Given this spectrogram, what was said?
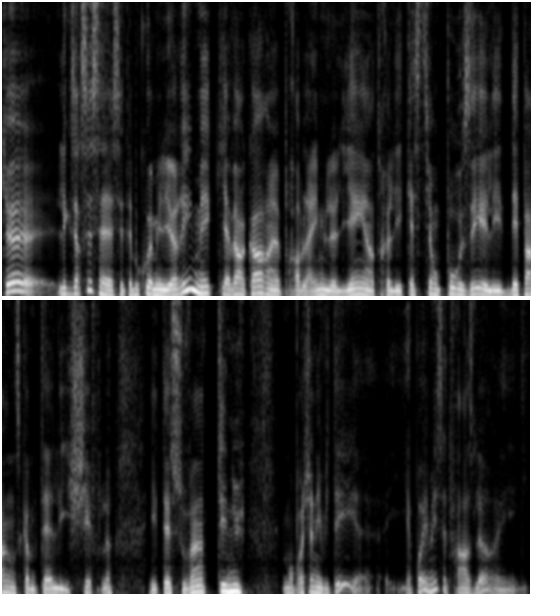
que l'exercice s'était beaucoup amélioré, mais qu'il y avait encore un problème. Le lien entre les questions posées et les dépenses comme telles, les chiffres, était souvent ténu. Mon prochain invité, euh, il n'a pas aimé cette phrase-là.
